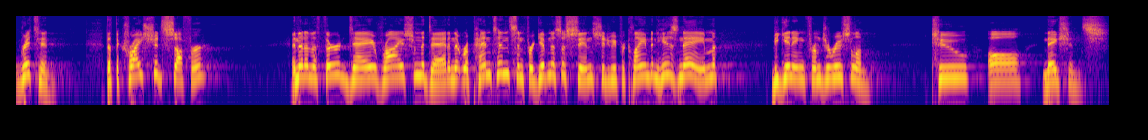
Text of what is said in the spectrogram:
written that the Christ should suffer, and that on the third day rise from the dead, and that repentance and forgiveness of sins should be proclaimed in his name, beginning from Jerusalem to all nations.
